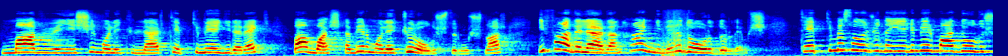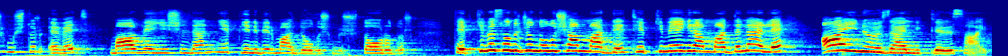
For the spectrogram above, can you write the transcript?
mavi ve yeşil moleküller tepkimeye girerek bambaşka bir molekül oluşturmuşlar. İfadelerden hangileri doğrudur demiş. Tepkime sonucunda yeni bir madde oluşmuştur. Evet, mavi ve yeşilden yepyeni bir madde oluşmuş. Doğrudur. Tepkime sonucunda oluşan madde tepkimeye giren maddelerle aynı özelliklere sahiptir.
